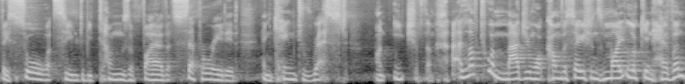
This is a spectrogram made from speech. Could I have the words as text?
They saw what seemed to be tongues of fire that separated and came to rest on each of them. I love to imagine what conversations might look in heaven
